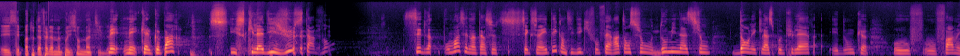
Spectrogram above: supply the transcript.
Et c'est pas tout à fait la même position de Mathilde. Mais, mais quelque part, ce qu'il a dit juste avant, de pour moi, c'est de l'intersectionnalité quand il dit qu'il faut faire attention aux dominations dans les classes populaires et donc euh, aux, femmes.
